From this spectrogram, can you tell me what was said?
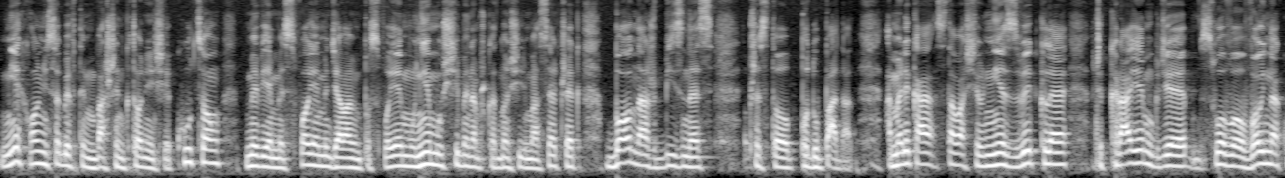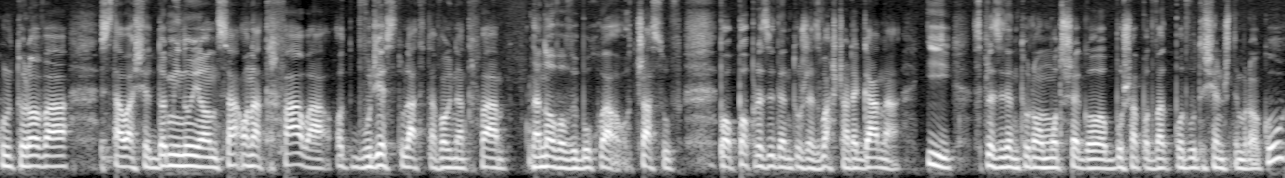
niech oni sobie w tym Waszyngtonie się kłócą, my wiemy swoje, my działamy po swojemu, nie musimy na przykład nosić maseczek, bo nasz biznes przez to podupada. Ameryka stała się niezwykle, czy krajem, gdzie słowo wojna kulturowa stała się dominująca. Ona trwała od 20 lat, ta wojna trwa na nowo wybuchła od czasów po, po prezydenturze, zwłaszcza Reagana i z prezydenturą młodszego Busha po, dwa, po 2000 roku.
